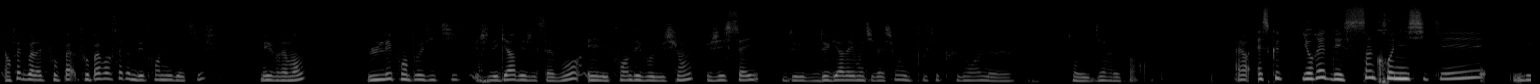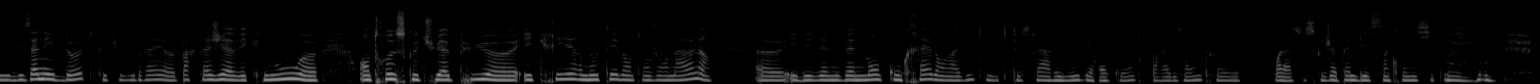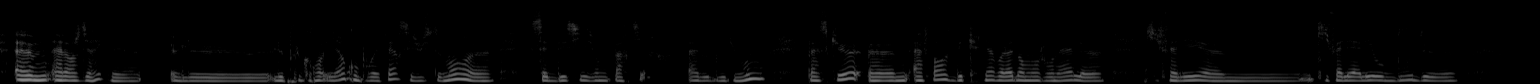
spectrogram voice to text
en fait voilà, faut pas faut pas voir ça comme des points négatifs, mais vraiment les points positifs, je les garde et je les savoure, et les points d'évolution, j'essaye de, de garder la motivation et de pousser plus loin le, j'allais dire l'effort. Alors, est-ce qu'il y aurait des synchronicités, des, anecdotes que tu voudrais euh, partager avec nous euh, entre ce que tu as pu euh, écrire, noter dans ton journal et des événements concrets dans la vie qui, te seraient arrivés, des rencontres par exemple Voilà, c'est ce que j'appelle des synchronicités. alors, je dirais que le, le plus grand lien qu'on pourrait faire, c'est justement cette décision de partir à l'autre bout du monde parce que à force d'écrire voilà dans mon journal qu'il fallait qu'il fallait aller au bout de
